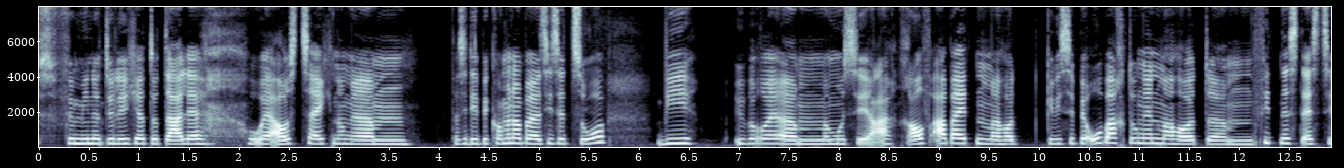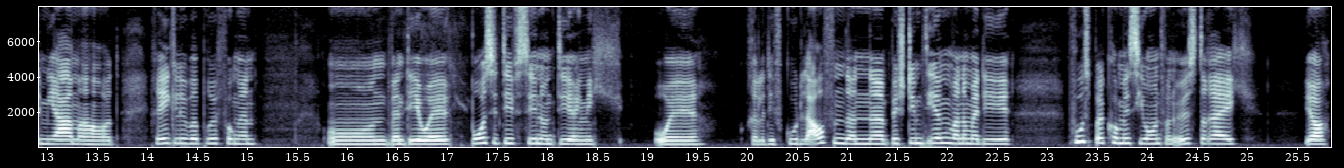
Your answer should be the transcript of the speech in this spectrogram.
für mich natürlich eine totale hohe Auszeichnung, ähm, dass ich die bekommen habe. Es ist jetzt so, wie überall. Ähm, man muss sich auch raufarbeiten, man hat gewisse Beobachtungen, man hat ähm, Fitnesstests im Jahr, man hat Regelüberprüfungen. Und wenn die alle positiv sind und die eigentlich alle relativ gut laufen, dann äh, bestimmt irgendwann einmal die Fußballkommission von Österreich, ja,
